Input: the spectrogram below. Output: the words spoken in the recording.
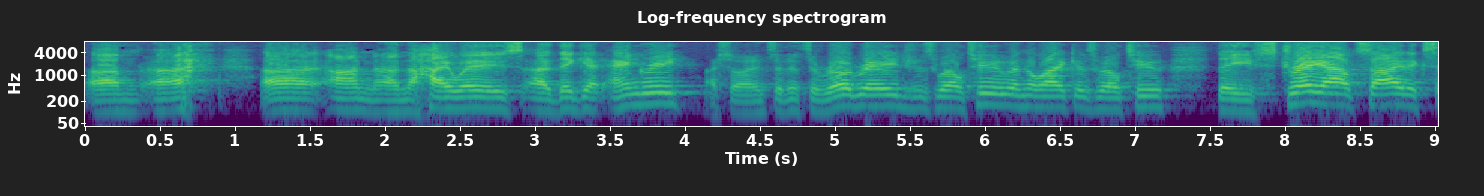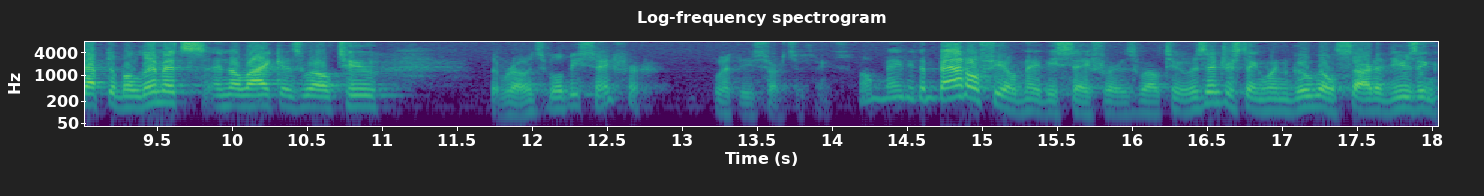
Um, uh, uh, on, on, the highways, uh, they get angry. I saw incidents of road rage as well too, and the like as well too. They stray outside acceptable limits and the like as well too. The roads will be safer with these sorts of things. Well, maybe the battlefield may be safer as well too. It was interesting when Google started using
